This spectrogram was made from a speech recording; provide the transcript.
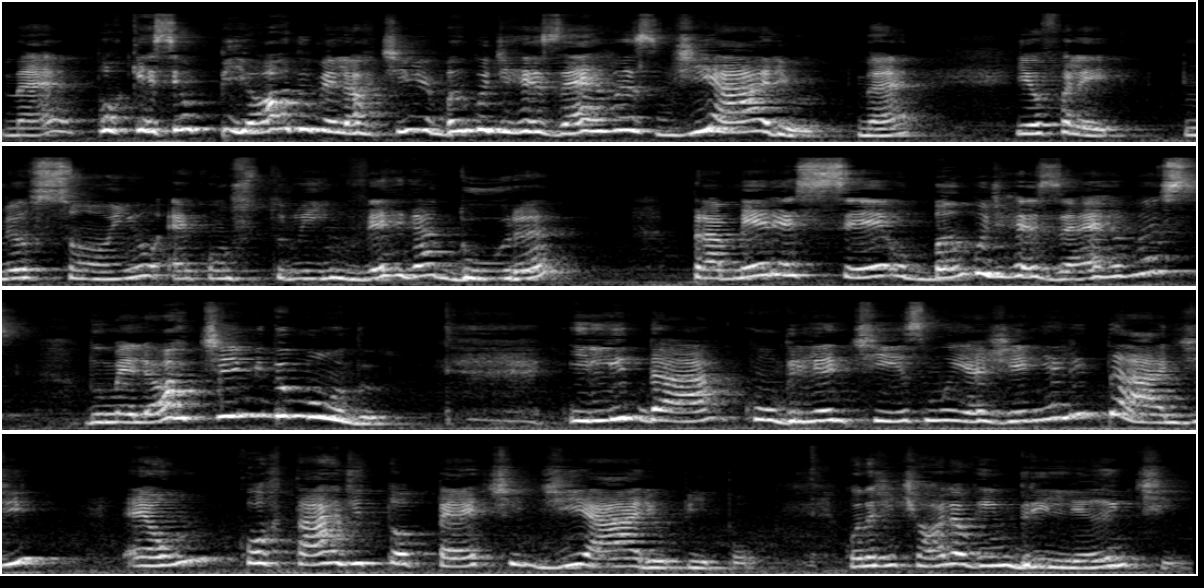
né? Porque ser o pior do melhor time é banco de reservas diário, né? E eu falei, meu sonho é construir envergadura para merecer o banco de reservas do melhor time do mundo. E lidar com o brilhantismo e a genialidade é um cortar de topete diário, people. Quando a gente olha alguém brilhante,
